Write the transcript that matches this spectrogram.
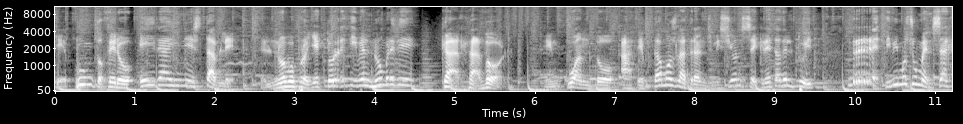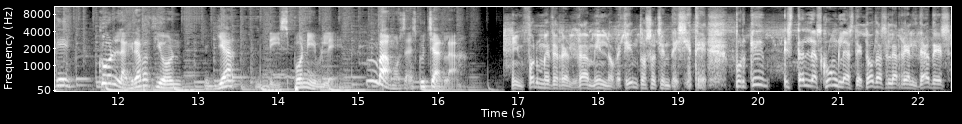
que Punto Cero era inestable. El nuevo proyecto recibe el nombre de Cazador. En cuanto aceptamos la transmisión secreta del tweet, recibimos un mensaje con la grabación ya disponible. Vamos a escucharla. Informe de Realidad 1987. ¿Por qué están las junglas de todas las realidades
